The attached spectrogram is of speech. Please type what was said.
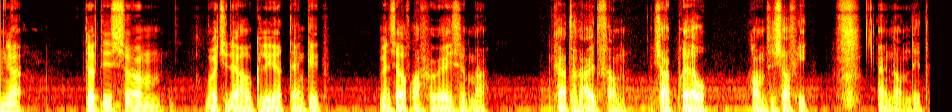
Ja, dat is ehm, wat je daar ook leert, denk ik. Ik ben zelf afgewezen, maar ik ga eruit van Jacques Brel, Ramse Shafi en dan dit.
